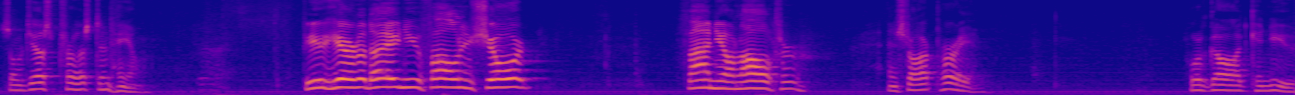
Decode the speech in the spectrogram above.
So just trust in him. If you're here today and you've fallen short, find you an altar and start praying where God can use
